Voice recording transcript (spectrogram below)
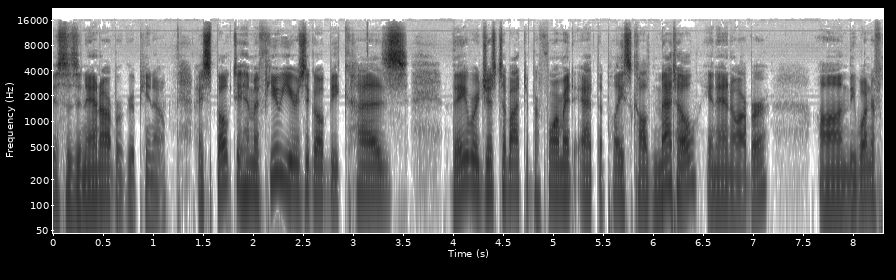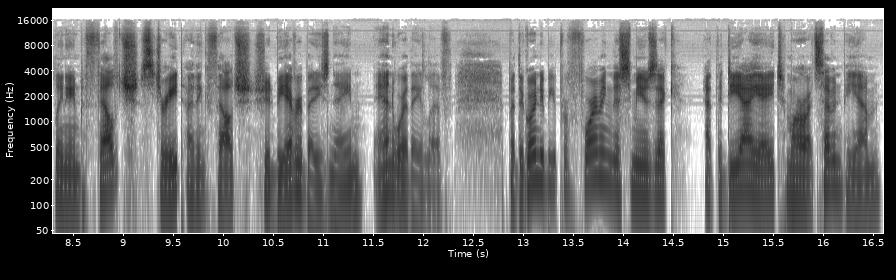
This is an Ann Arbor group, you know. I spoke to him a few years ago because they were just about to perform it at the place called Metal in Ann Arbor on the wonderfully named Felch Street. I think Felch should be everybody's name and where they live. But they're going to be performing this music at the DIA tomorrow at 7 p.m.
